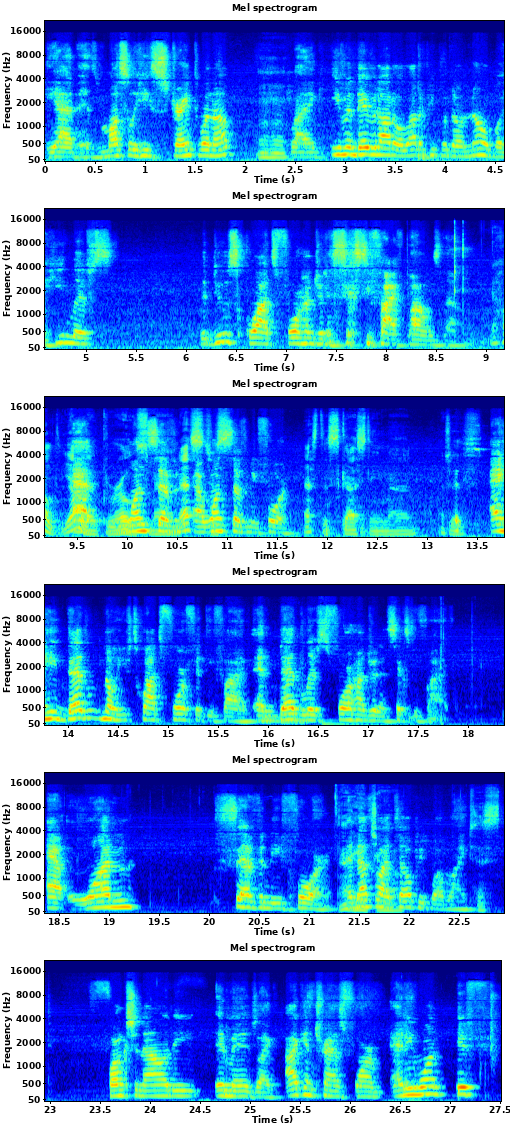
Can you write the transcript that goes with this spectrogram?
He had his muscle, his strength went up. Mm-hmm. Like even David Otto, a lot of people don't know, but he lifts. The dude squats 465 pounds now. Y'all, y'all at gross, 170, man. That's at just, 174. That's disgusting, man. Just... And he dead no, he squats 455 and deadlifts 465 at 174. and that's why I tell people I'm like just functionality, image, like I can transform anyone if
